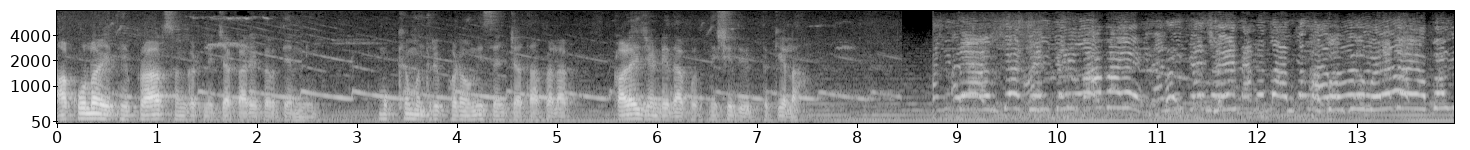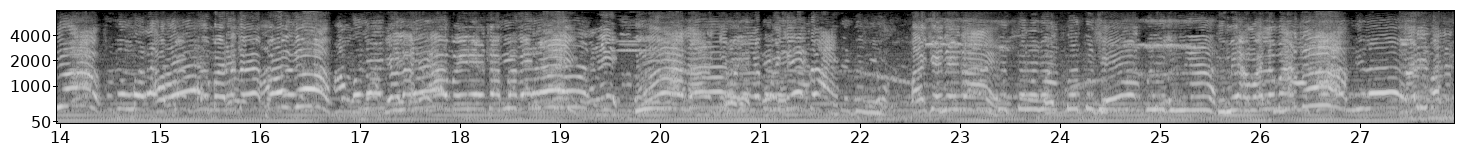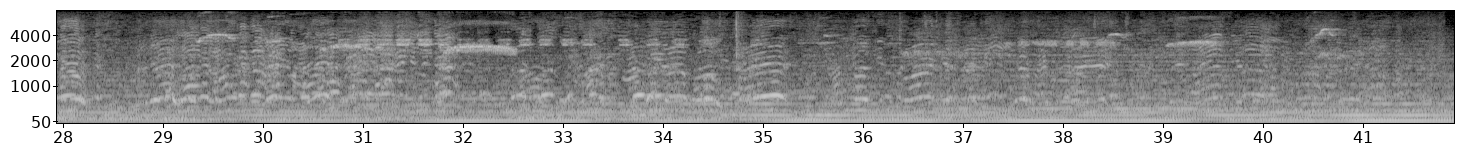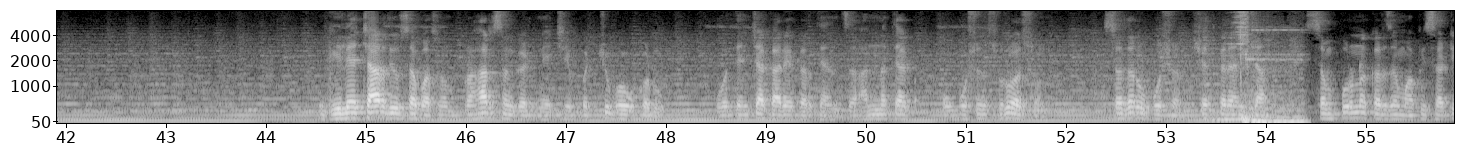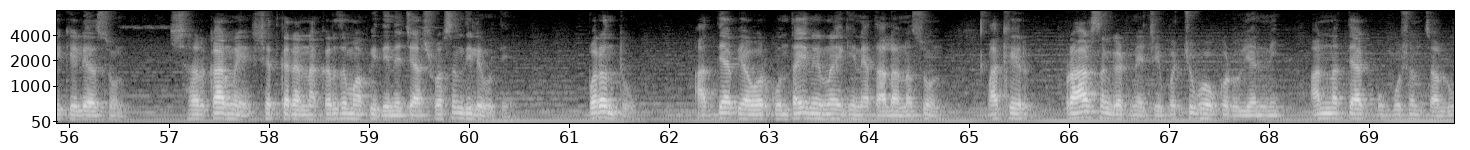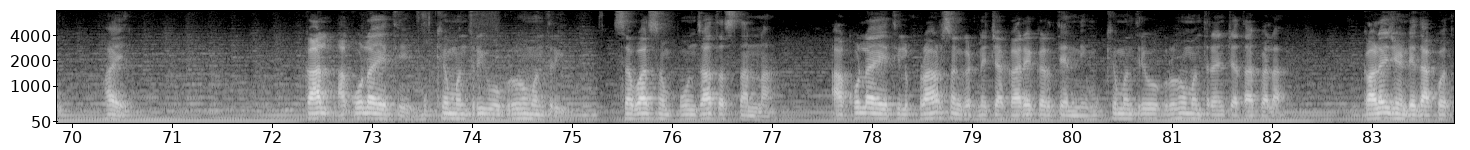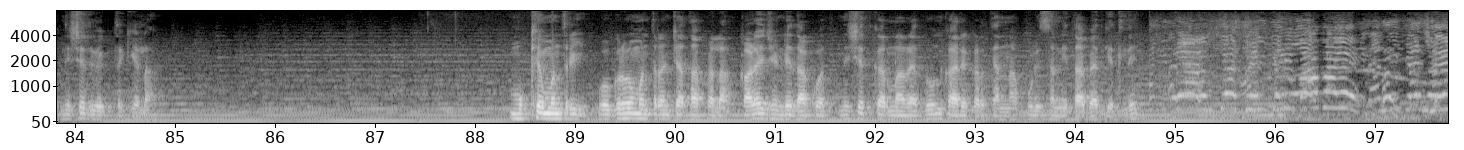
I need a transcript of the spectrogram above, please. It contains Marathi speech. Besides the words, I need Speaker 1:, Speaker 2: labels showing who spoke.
Speaker 1: अकोला येथे प्रहार संघटनेच्या कार्यकर्त्यांनी मुख्यमंत्री फडणवीस यांच्या ताफ्याला काळे झेंडे दाखवत निषेध व्यक्त केला.
Speaker 2: अरे आमच्या शेतकरी
Speaker 1: गेल्या चार दिवसापासून प्रहार संघटनेचे बच्चूभाऊ कडू व त्यांच्या कार्यकर्त्यांचं अन्नत्याग उपोषण सुरू असून सदर उपोषण शेतकऱ्यांच्या संपूर्ण कर्जमाफीसाठी केले असून सरकारने शेतकऱ्यांना कर्जमाफी देण्याचे आश्वासन दिले होते. परंतु अद्याप यावर कोणताही निर्णय घेण्यात आला नसून अखेर प्रहार संघटनेचे बच्चूभाऊ कडू यांनी अन्नत्याग उपोषण चालू आहे. काल अकोला येथे मुख्यमंत्री व गृहमंत्री सभा संपवून जात असताना अकोला येथील प्रहार संघटनेच्या कार्यकर्त्यांनी मुख्यमंत्री व गृहमंत्र्यांच्या ताफ्याला काळे झेंडे दाखवत निषेध व्यक्त केला. मुख्यमंत्री व गृहमंत्र्यांच्या ताफ्याला काळे झेंडे दाखवत निषेध करणाऱ्या दोन कार्यकर्त्यांना पोलिसांनी ताब्यात घेतले.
